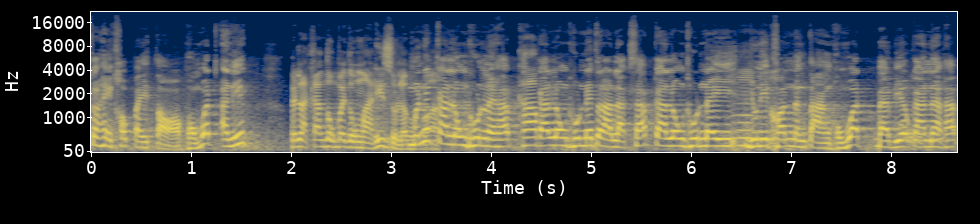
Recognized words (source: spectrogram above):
ก็ให้เขาไปต่อ ผมว่าอันนี้ เป็นหลักการตรงไปตรงมาที่สุดแล้ว เหมือนกับผว่การลงทุนเลยครับ ครับ การลงทุนในตลาดหลักทรัพย์ การลงทุนในยูนิคอร์นต่างๆ ผมว่าแบบเดียวกันนะครับ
